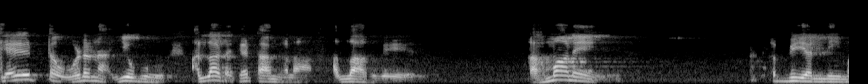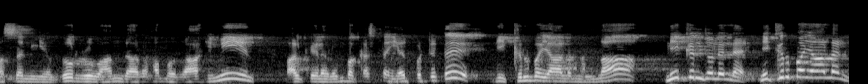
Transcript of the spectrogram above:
கேட்ட உடனே ஐயோ அல்லாட்ட கேட்டாங்களா? அல்லாஹுவே ரஹ்மானே ரப்பி அன்னி மசனிய துர்ரு அந்த ரஹமு ராஹிமீன். வாழ்க்கையில ரொம்ப கஷ்டம் ஏற்பட்டுட்டு நீ கிருபையாளன் அல்லா. நீக்குன்னு சொல்லல நீ கிருபையாளன்.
